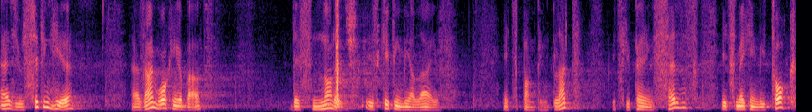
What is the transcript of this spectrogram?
As you're sitting here, as I'm walking about, this knowledge is keeping me alive. It's pumping blood, it's repairing cells, it's making me talk,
